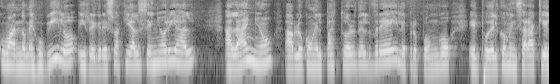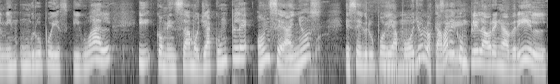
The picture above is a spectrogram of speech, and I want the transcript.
Cuando me jubilo y regreso aquí al señorial, al año hablo con el pastor del Brey, le propongo el poder comenzar aquí el mismo, un grupo is- igual y comenzamos. Ya cumple 11 años ese grupo de apoyo, lo acaba de cumplir ahora en abril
